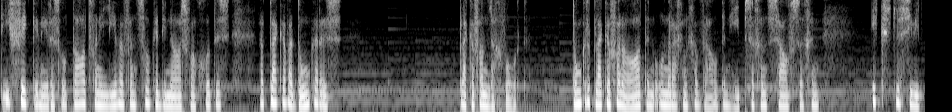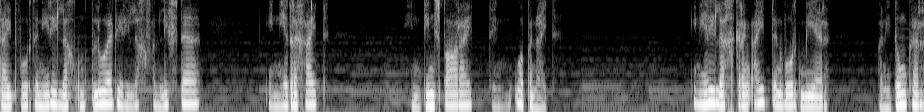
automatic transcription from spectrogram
Die effek en die resultaat van die lewe van sulke dienaars van God is dat plekke wat donker is plekke van lig word donker plekke van haat en onreg en geweld en hebsug en selfsug en eksklusiwiteit word in hierdie lig ontbloot deur die lig van liefde en nederigheid en diensbaarheid en openheid. En hierdie lig kring uit en word meer want die donker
